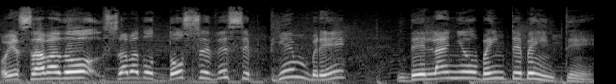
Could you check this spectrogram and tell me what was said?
Hoy es sábado, sábado 12 de septiembre del año 2020.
